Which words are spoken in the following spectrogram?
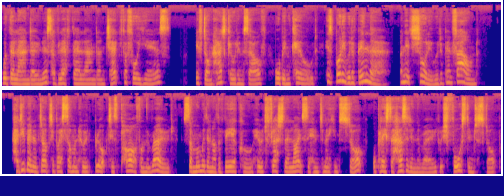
Would the landowners have left their land unchecked for four years? If Don had killed himself, or been killed, his body would have been there, and it surely would have been found. Had he been abducted by someone who had blocked his path on the road, someone with another vehicle who had flashed their lights at him to make him stop, or placed a hazard in the road which forced him to stop?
